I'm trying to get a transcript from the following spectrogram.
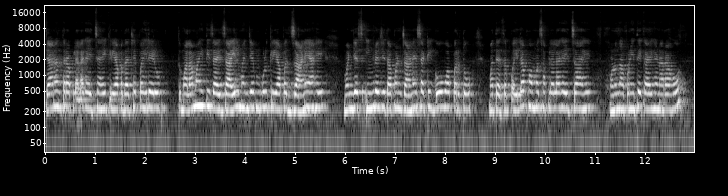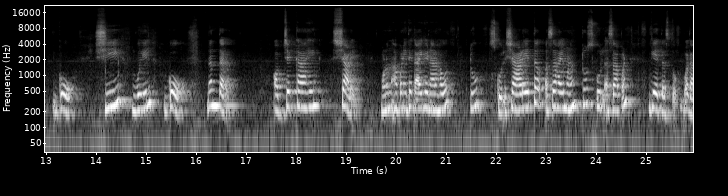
त्यानंतर आपल्याला घ्यायचं आहे क्रियापदाचे पहिले रूप. तुम्हाला माहितीच आहे जाईल म्हणजे मूळ क्रियापद जाणे आहे. म्हणजेच इंग्रजीत आपण जाण्यासाठी गो वापरतो. मग त्याचा पहिला फॉर्मच आपल्याला घ्यायचा आहे. म्हणून आपण इथे काय घेणार आहोत? गो शी विल गो नंतर ऑब्जेक्ट काय आहे? शाळेत. म्हणून आपण इथे काय घेणार आहोत? टू स्कूल शाळेत असं आहे म्हणून टू स्कूल असं आपण घेत असतो. बघा.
